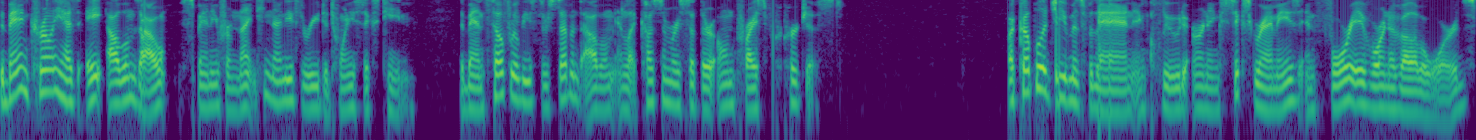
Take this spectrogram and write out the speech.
The band currently has eight albums out, spanning from 1993 to 2016. The band self released their seventh album and let customers set their own price for purchase. A couple achievements for the band include earning six Grammys and four Ivor Novello Awards,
